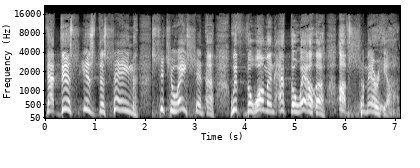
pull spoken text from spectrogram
that this is the same situation uh, with the woman at the well uh, of Samaria.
